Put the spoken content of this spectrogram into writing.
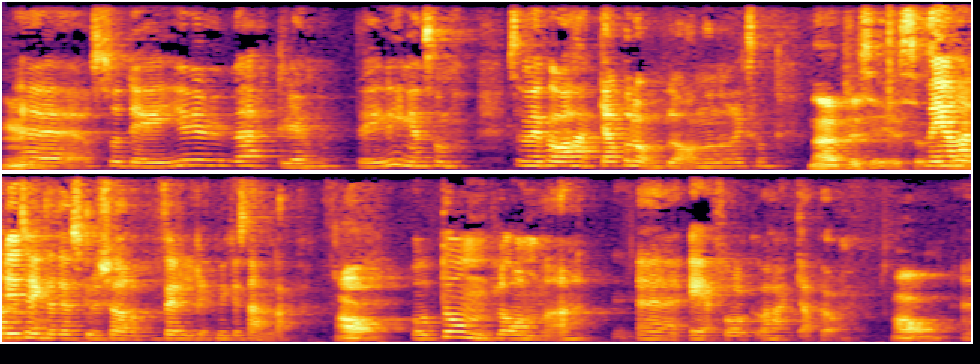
Mm. Så det är ju verkligen, det är ju ingen som, som är på och hackar på de planerna liksom. Nej, precis. Men jag hade ju tänkt att jag skulle köra väldigt mycket stand-up. Ja, Och de planerna eh, är folk och hackar på. ja. Eh,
